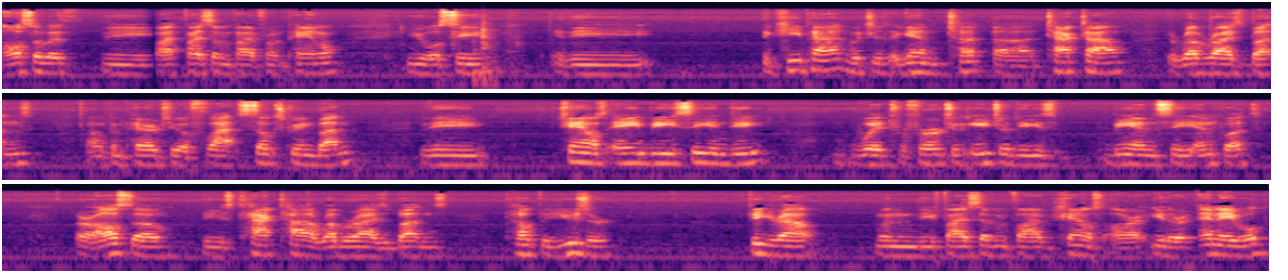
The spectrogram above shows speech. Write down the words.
Also with the 575 front panel, you will see the the keypad, which is again uh, tactile, the rubberized buttons, um, compared to a flat silkscreen button. The channels A, B, C, and D, which refer to each of these BNC inputs, are also these tactile rubberized buttons to help the user figure out when the 575 channels are either enabled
